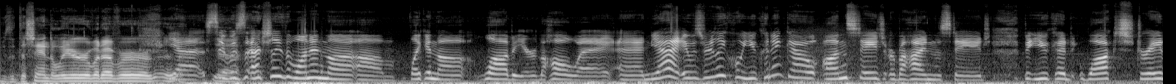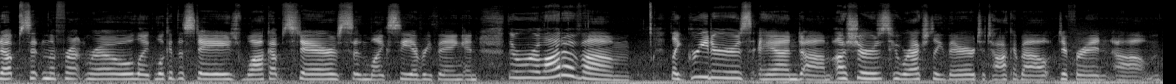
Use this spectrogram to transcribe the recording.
was it the chandelier or whatever? or- Yes, yeah. it was actually the one in the um, like in the lobby or the hallway, and yeah, it was really cool. You couldn't go on stage or behind the stage, but you could walk straight up, sit in the front row, like look at the stage, walk upstairs, and like see everything. And there were a lot of um, like greeters and um, ushers who were actually there to talk about different. Um,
